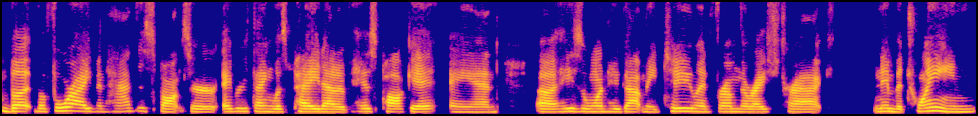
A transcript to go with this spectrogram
but before I even had the sponsor, everything was paid out of his pocket, and uh, he's the one who got me to and from the racetrack. And in between,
